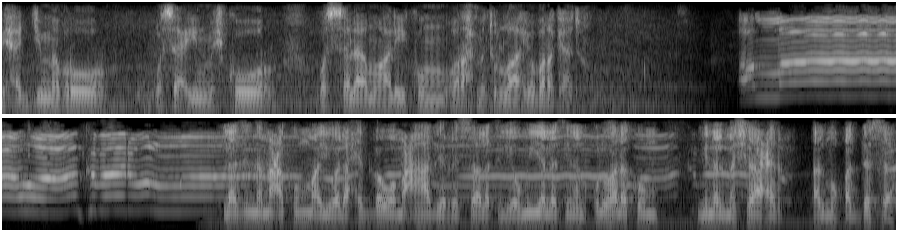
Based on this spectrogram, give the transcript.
بحج مبرور وسعي مشكور. والسلام عليكم ورحمة الله وبركاته. لازلنا معكم أيها الأحبة ومع هذه الرسالة اليومية التي ننقلها لكم من المشاعر المقدسة.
